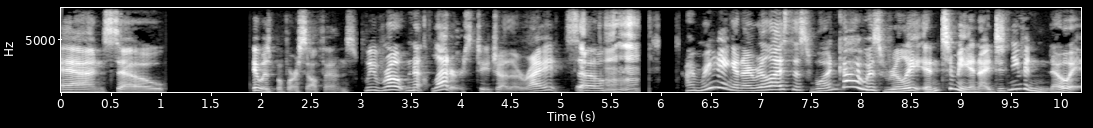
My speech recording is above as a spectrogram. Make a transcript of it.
and so it was before cell phones we wrote n- letters to each other right so Mhm. I'm reading and i realized this one guy was really into me and i didn't even know it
